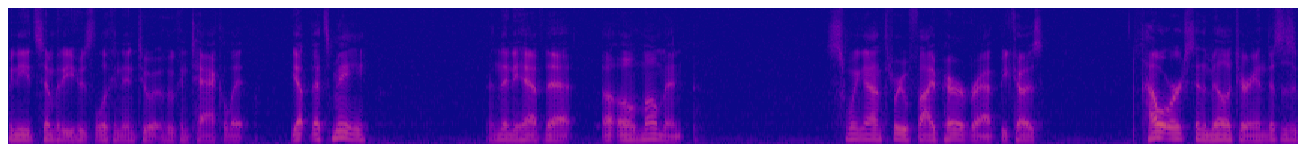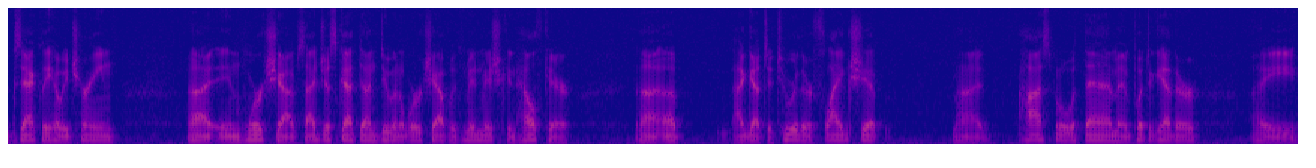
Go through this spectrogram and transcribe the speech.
We need somebody who's looking into it who can tackle it. Yep, that's me. And then you have that uh oh moment. Swing on through five paragraph because how it works in the military, and this is exactly how we train uh, in workshops. I just got done doing a workshop with Mid Michigan Healthcare. Uh, up, I got to tour their flagship uh, hospital with them and put together a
